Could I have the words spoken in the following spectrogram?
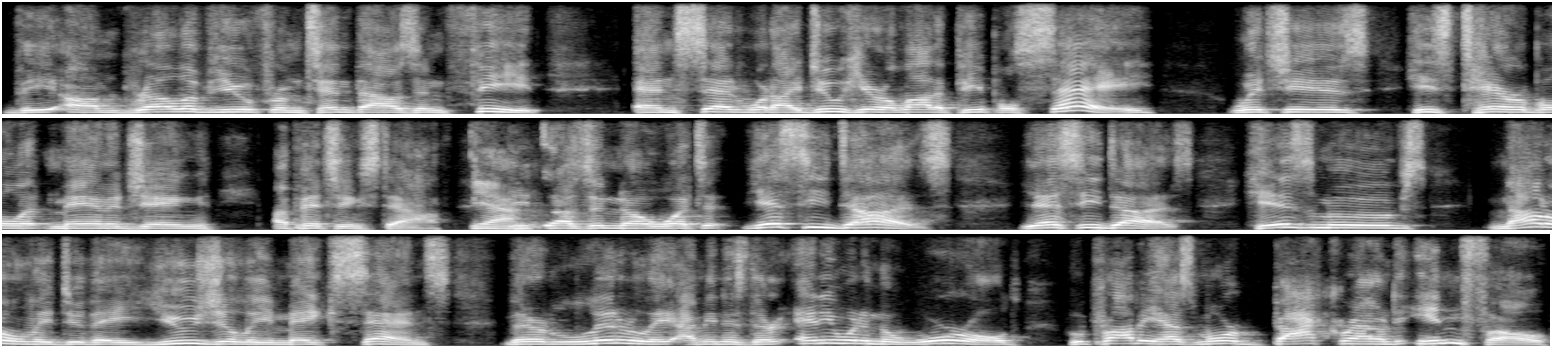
the umbrella view from 10,000 feet and said what I do hear a lot of people say, which is he's terrible at managing a pitching staff. Yeah. He doesn't know what to. Yes, he does. Yes, he does. His moves not only do they usually make sense, they're literally, I mean, is there anyone in the world who probably has more background info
